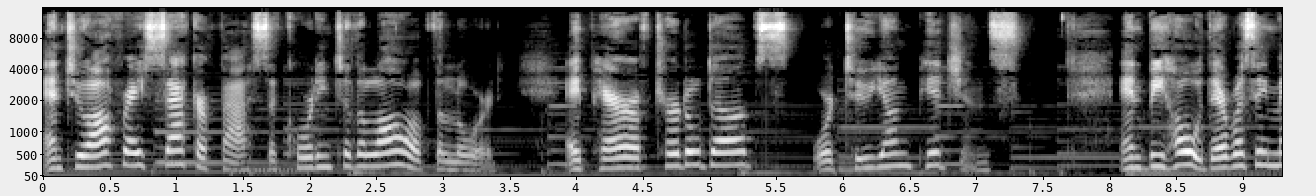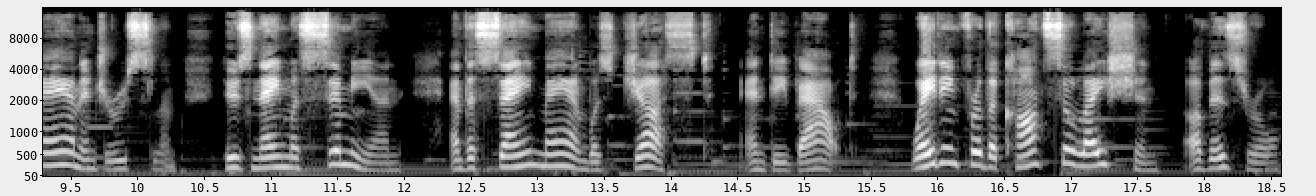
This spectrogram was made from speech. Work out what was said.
and to offer a sacrifice according to the law of the Lord, a pair of turtle doves or two young pigeons. And behold, there was a man in Jerusalem whose name was Simeon, and the same man was just and devout, waiting for the consolation of Israel.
